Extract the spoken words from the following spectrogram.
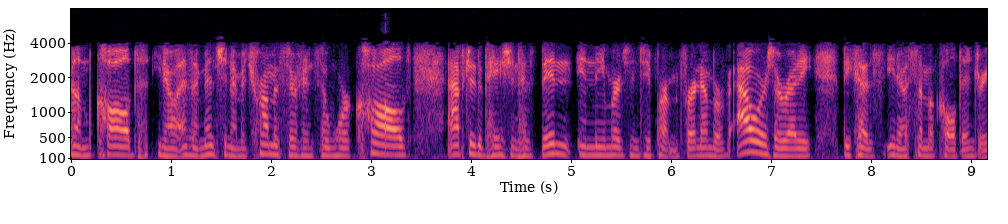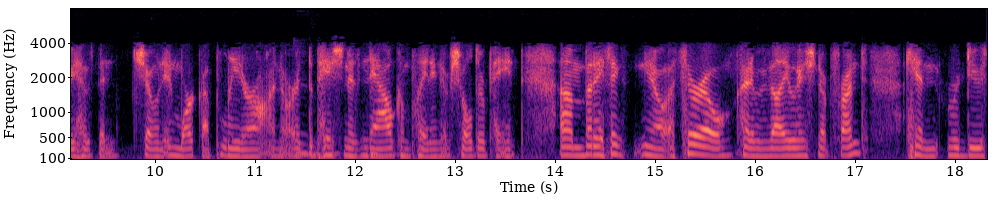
um, called, you know, as I mentioned, I'm a trauma surgeon, so we're called after the patient has been in the emergency department for a number of hours already because, you know, some occult injury has been shown in workup later on, or mm-hmm. the patient is now complaining of shoulder pain. Um, but I think, you know, a thorough kind of evaluation up front can reduce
